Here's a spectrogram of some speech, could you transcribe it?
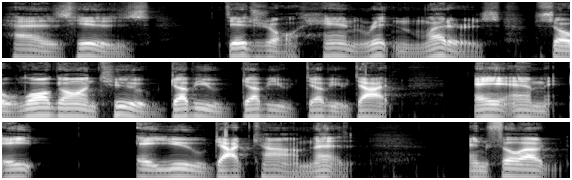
has his digital handwritten letters. So log on to www.am8au.com that and fill out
